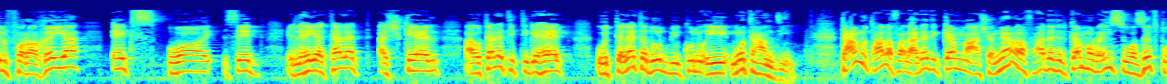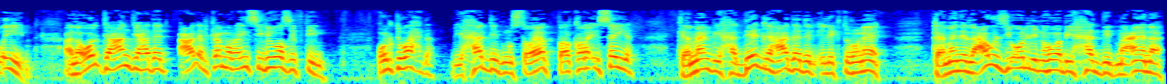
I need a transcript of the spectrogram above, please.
الفراغية X Y Z اللي هي ثلاث أشكال أو ثلاث اتجاهات والثلاثه دول بيكونوا إيه؟ متعامدين. تعالوا نتعرف على اعداد الكم عشان نعرف عدد الكم الرئيسي وظيفته إيه. أنا قلت عندي عدد عدد الكم الرئيسي ليه وظيفتين. قلت واحدة بيحدد مستويات طاقة رئيسية. كمان بيحدد لي عدد الإلكترونات. كمان اللي عاوز يقول لي إن هو بيحدد معانا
